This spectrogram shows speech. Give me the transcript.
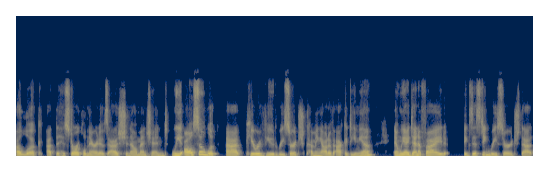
a look at the historical narratives, as Shanelle mentioned. We also looked at peer reviewed research coming out of academia, and we identified existing research that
